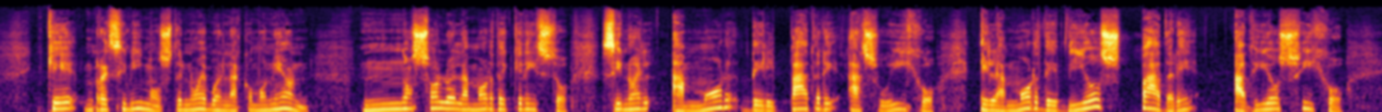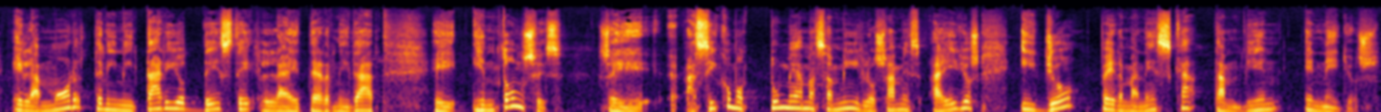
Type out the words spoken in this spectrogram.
que recibimos de nuevo en la comunión. No solo el amor de Cristo, sino el amor del Padre a su Hijo, el amor de Dios Padre a Dios Hijo, el amor trinitario desde la eternidad. Eh, y entonces, así como tú me amas a mí, los ames a ellos, y yo permanezca también en ellos.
